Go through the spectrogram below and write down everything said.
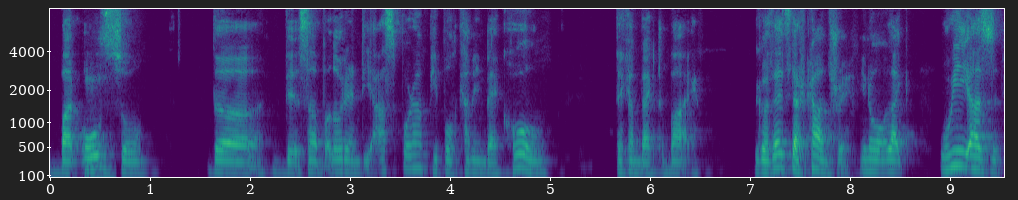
but Mm. also the the Salvadorian diaspora, people coming back home, they come back to buy because that's their country. You know, like we as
